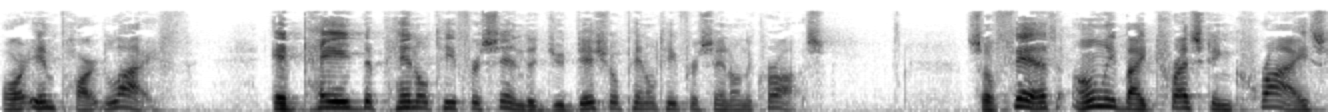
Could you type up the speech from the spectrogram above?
or impart life. It paid the penalty for sin, the judicial penalty for sin on the cross. So fifth, only by trusting Christ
